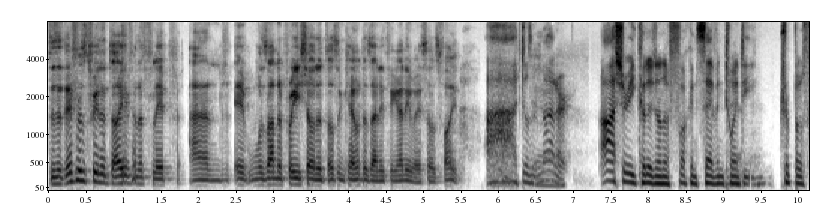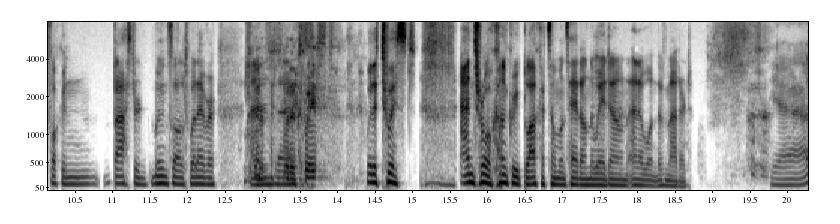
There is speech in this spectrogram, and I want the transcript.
There's a difference between a dive and a flip, and it was on the pre-show that doesn't count as anything anyway, so it's fine. Ah, it doesn't Yeah. matter. Ah, sure, he could have done a fucking 720 triple fucking bastard moonsault, whatever, and, with a uh, twist. with a twist and throw a concrete block at someone's head on the way down, and it wouldn't have mattered. Yeah,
